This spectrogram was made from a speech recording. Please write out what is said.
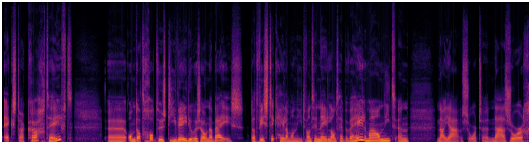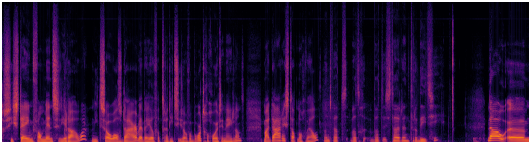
extra kracht heeft. Uh, omdat God dus die weduwe zo nabij is. Dat wist ik helemaal niet. Want in Nederland hebben we helemaal niet een, nou ja, soort nazorgsysteem van mensen die rouwen. Niet zoals daar. We hebben heel veel tradities overboord gegooid in Nederland. Maar daar is dat nog wel. Want wat, wat, wat is daar een traditie? Nou, um,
